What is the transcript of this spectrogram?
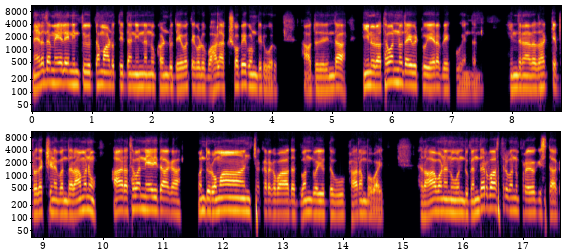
ನೆಲದ ಮೇಲೆ ನಿಂತು ಯುದ್ಧ ಮಾಡುತ್ತಿದ್ದ ನಿನ್ನನ್ನು ಕಂಡು ದೇವತೆಗಳು ಬಹಳ ಕ್ಷೋಭೆಗೊಂಡಿರುವರು. ಆದುದರಿಂದ ನೀನು ರಥವನ್ನು ದಯವಿಟ್ಟು ಏರಬೇಕು ಎಂದನು. ಇಂದ್ರನ ರಥಕ್ಕೆ ಪ್ರದಕ್ಷಿಣೆ ಬಂದ ರಾಮನು ಆ ರಥವನ್ನೇರಿದಾಗ ಒಂದು ರೋಮಾಂಚಕರವಾದ ದ್ವಂದ್ವ ಯುದ್ಧವು ಪ್ರಾರಂಭವಾಯಿತು. ರಾವಣನು ಒಂದು ಗಂಧರ್ವಾಸ್ತ್ರವನ್ನು ಪ್ರಯೋಗಿಸಿದಾಗ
